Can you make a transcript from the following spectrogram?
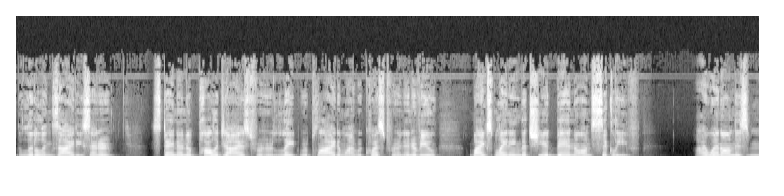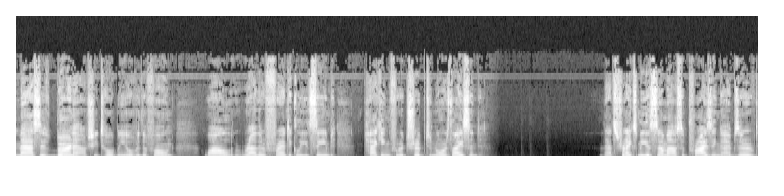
the Little Anxiety Center, Steinunn apologized for her late reply to my request for an interview by explaining that she had been on sick leave. I went on this massive burnout, she told me over the phone, while rather frantically it seemed, packing for a trip to North Iceland. That strikes me as somehow surprising, I observed,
